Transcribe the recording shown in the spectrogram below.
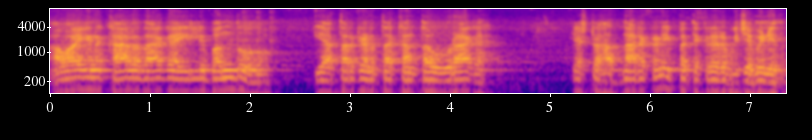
ಅವಾಗಿನ ಕಾಲದಾಗ ಇಲ್ಲಿ ಬಂದು ಯತರ್ಗಣ್ತಕ್ಕಂಥ ಊರಾಗ ಎಷ್ಟು ಹದಿನಾರು ಎಕರೆ, ಇಪ್ಪತ್ತು ಎಕರೆ ಇರಬೇಕು ಜಮೀನಿದು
